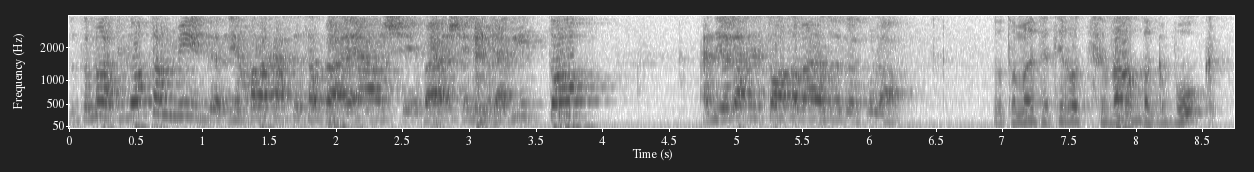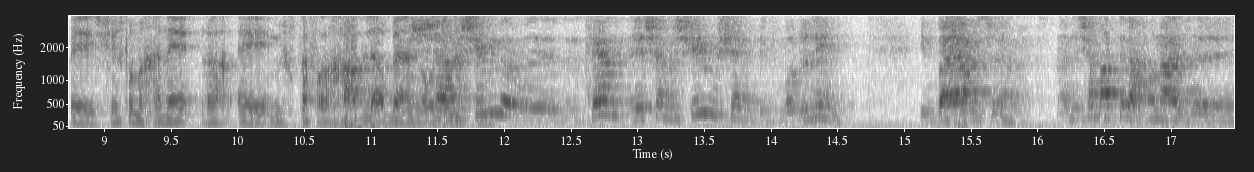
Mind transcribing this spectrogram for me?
זאת אומרת, לא תמיד אני יכול לקחת את הבעיה, הבעיה שלי, ולהגיד, טוב, אני הולך לפתור את הבעיה הזאת לכולם. זאת אומרת, זה צריך להיות צוואר בקבוק אה, שיש לו מכנה אה, משותף רחב להרבה מאוד אנשים. כן, יש אנשים שמתמודדים עם בעיה מסוימת. אני שמעתי לאחרונה איזה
